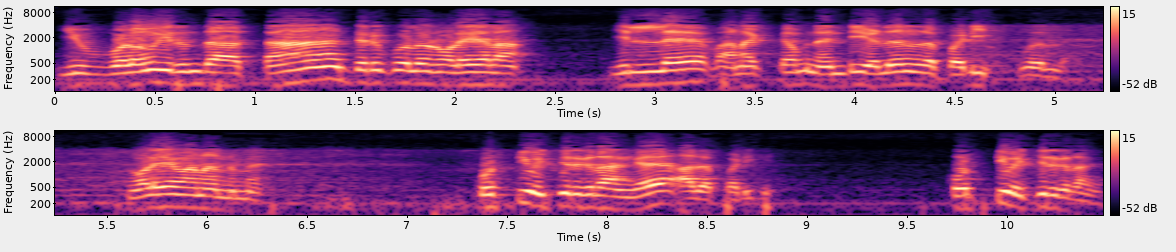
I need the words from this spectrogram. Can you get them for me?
இவ்வளவு இருந்தா தான் திருக்குறள் நுழையலாம். இல்ல வணக்கம் நன்றி எழுதுனத படி முதல்ல. நுழைய வேணாம் கொட்டி வச்சிருக்கிறாங்க அதை படிக்க கொட்டி வச்சிருக்கிறாங்க.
